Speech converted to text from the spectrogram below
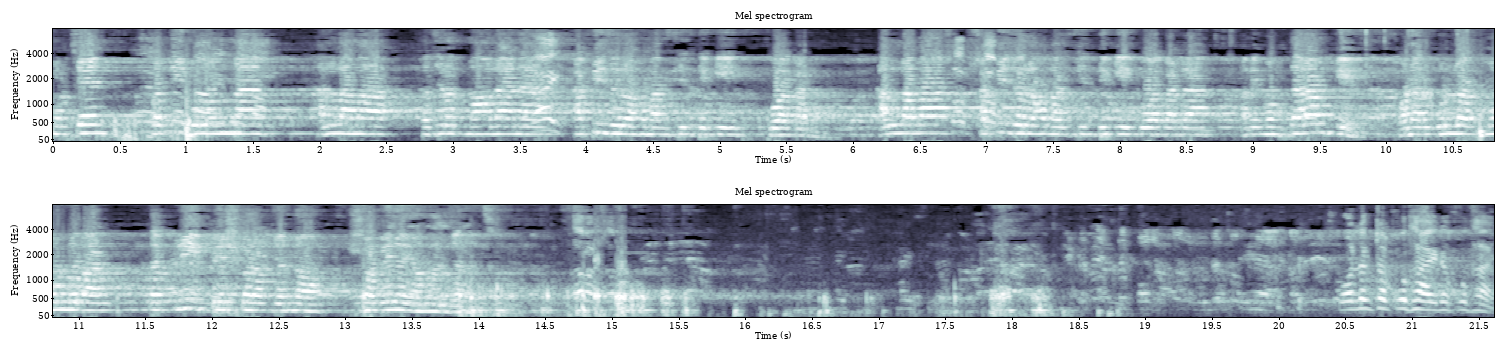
করছেন। খতিবুল আল্লামা হযরত মাওলানা হাফিজুর রহমান সিদ্দিকী কুয়াকাটা। আল্লামা হাফিজুর রহমান সিদ্দিকী কুয়াকাটা আমি মুহতারামকে ওনার মূল্য- মূল্যবান তাকরীর পেশ করার জন্য সবিনয় অনুরোধ জানাচ্ছি। প্রজেক্টটা কোথায়? এটা কোথায়?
